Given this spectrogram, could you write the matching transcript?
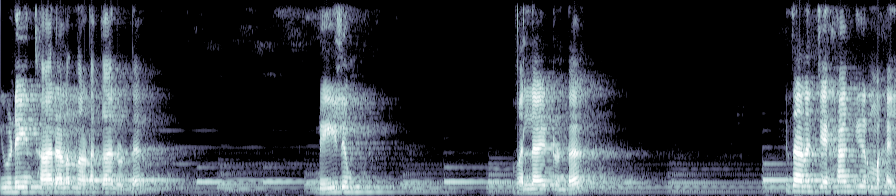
ഇവിടെയും ധാരാളം നടക്കാനുണ്ട്. വെയിലും നല്ലതായിട്ടുണ്ട് ഇതാണ് ജഹാംഗീർ മഹൽ.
